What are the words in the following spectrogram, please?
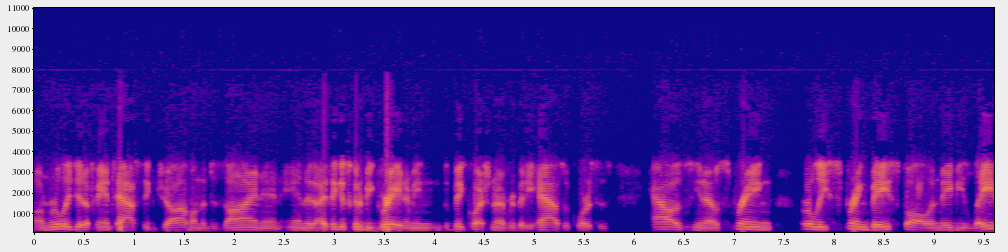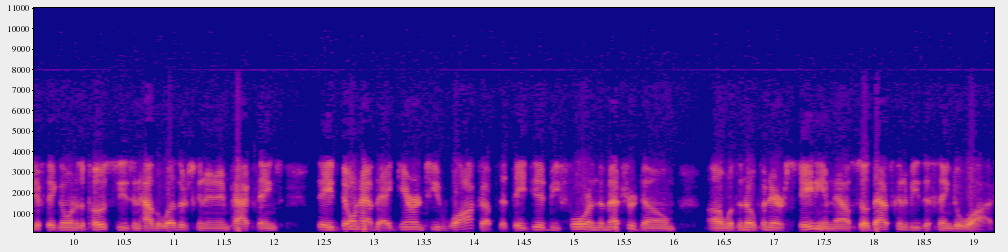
um, really did a fantastic job on the design, and, and it, I think it's going to be great. I mean, the big question everybody has, of course, is how's you know spring, early spring baseball, and maybe late if they go into the postseason, how the weather's going to impact things. They don't have that guaranteed walk up that they did before in the Metrodome uh, with an open air stadium now, so that's going to be the thing to watch.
